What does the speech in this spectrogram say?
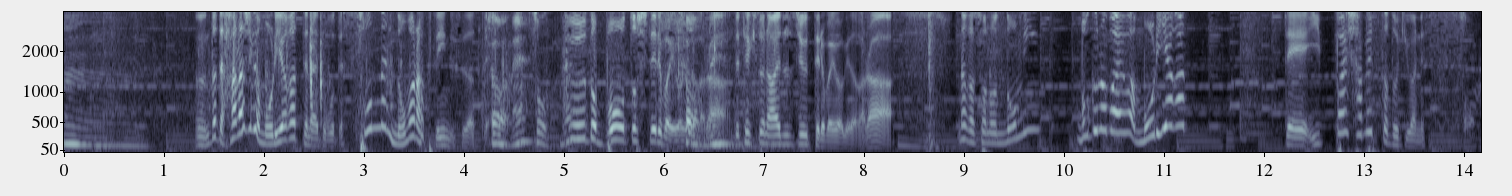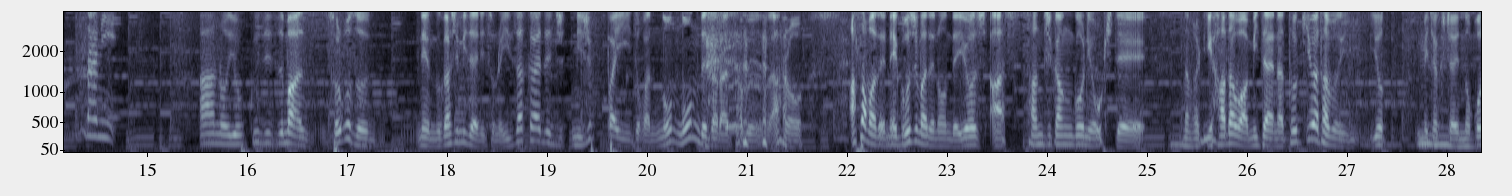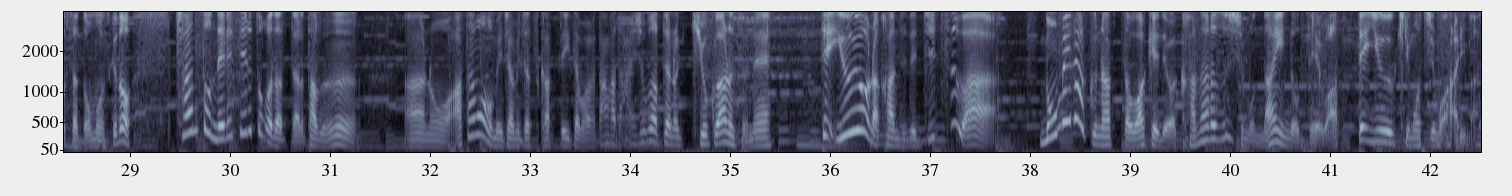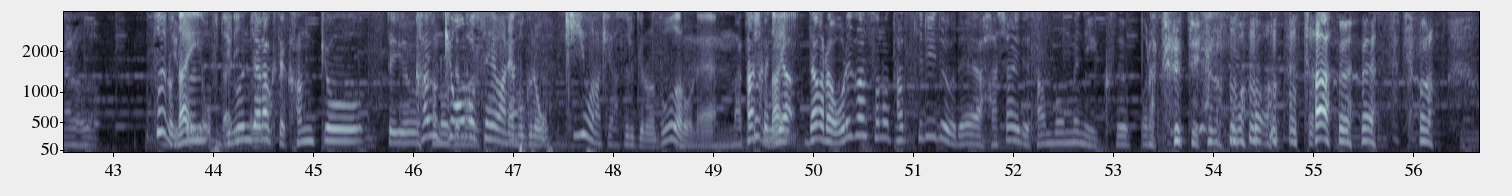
うん、だって話が盛り上がってないとこってそんなに飲まなくていいんですよ、だって。そうね。そうだね。ずーっとぼーっとしてればいいわけだから、そうねで、適当に合図打ってればいいわけだから、なんかその飲み、僕の場合は盛り上がっていっぱい喋った時はね、そんなに、あの、翌日、まあ、それこそ、ね、昔みたいにその居酒屋で20杯とか飲んでたら多分、あの、朝までね、5時まで飲んで、よし、あ、3時間後に起きて、なんかリハだわ、みたいな時は多分、よ、めちゃくちゃ残ってたと思うんですけど、ちゃんと寝れてるとこだったら多分、あの、頭をめちゃめちゃ使っていた場合、なんか大丈夫だったような記憶あるんですよね。っていうような感じで、実は、飲めなくなったわけでは必ずしもないのではっていう気持ちもあります。なるほど。そういうのない自分お二人。自分じゃなくて環境っていう可能性環境のせいはね、僕ね、大きいような気がするけどな、どうだろうね。まあ確かに、いやだから俺がそのタッチリデオではしゃいで3本目にクソ酔っ払ってるっていうのも、多分、その、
